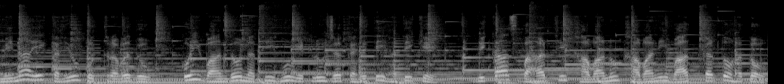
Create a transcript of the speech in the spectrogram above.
મીનાએ કહ્યું, પુત્રવધુ, કોઈ વાંધો નથી, હું એટલું જ કહેતી હતી કે વિકાસ બહારથી ખાવાનું ખાવાની વાત કરતો હતો.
